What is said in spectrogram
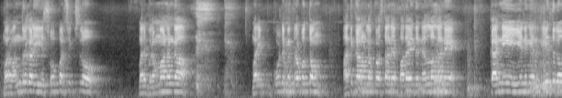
మనం అందరూ కూడా ఈ సూపర్ సిక్స్లో మరి బ్రహ్మాండంగా మరి కూటమి ప్రభుత్వం అధికారంలోకి వస్తానే పదహైదు నెలలనే కానీ ఈయన రీతిలో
